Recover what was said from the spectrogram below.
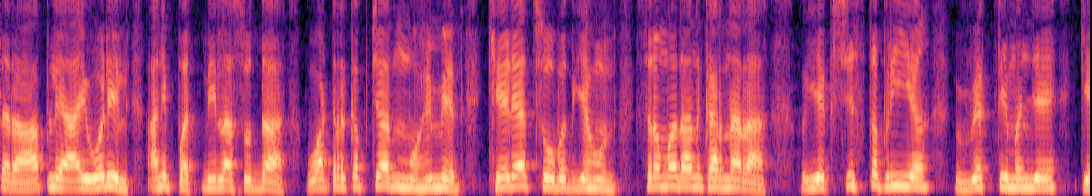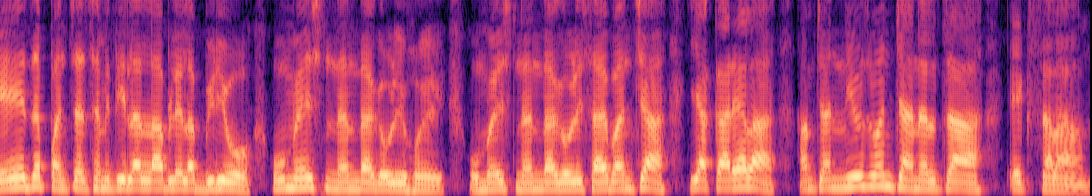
तर आपले आई वडील आणि पत्नीला सुद्धा वॉटर कपच्या मोहिमेत खेड्यात सोबत घेऊन श्रमदान करणारा एक शिस्तप्रिय व्यक्ती म्हणजे केज पंचायत समितीला लाभलेला व्हिडिओ उमेश नंदागवळी होय. उमेश नंदागवळी साहेबांच्या या कार्याला आमच्या न्यूज वन चॅनलचा एक सलाम.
